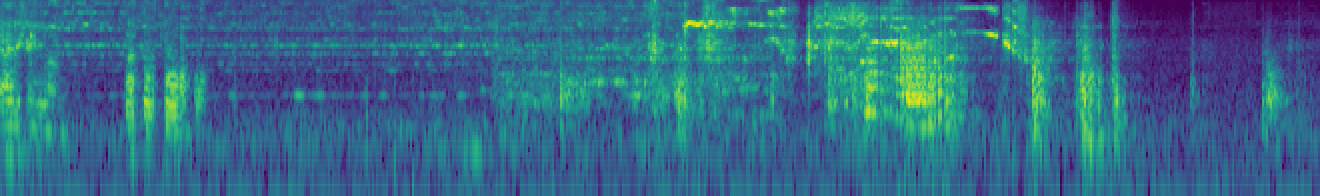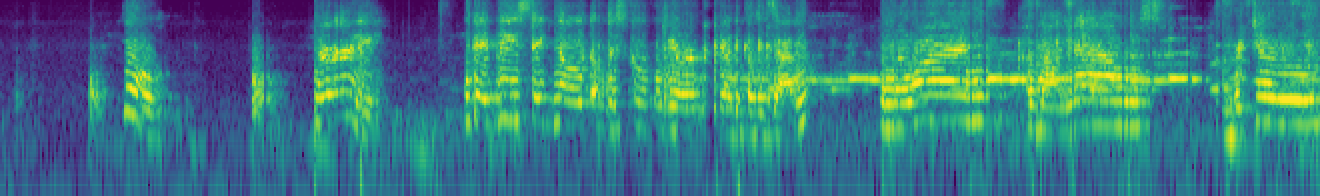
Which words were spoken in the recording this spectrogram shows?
Dahil kay Ma'am, natuto ako. No. You're early. Okay, please take note of the scope of your periodical exam. Number one, combined nouns. Number two,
